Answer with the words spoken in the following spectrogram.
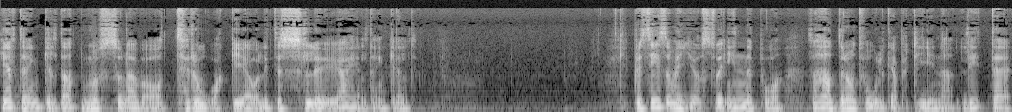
Helt enkelt att mussorna var tråkiga och lite slöa helt enkelt. Precis som vi just var inne på så hade de två olika partierna lite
